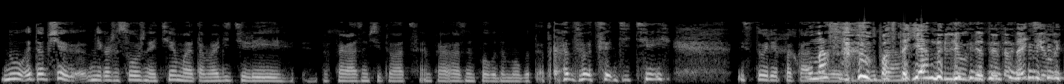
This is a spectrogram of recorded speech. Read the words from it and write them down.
Ну, это вообще, мне кажется, сложная тема. Там родители по разным ситуациям, по разным поводам могут отказываться от детей. История показывает. У нас да. постоянно любят это да, делать.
